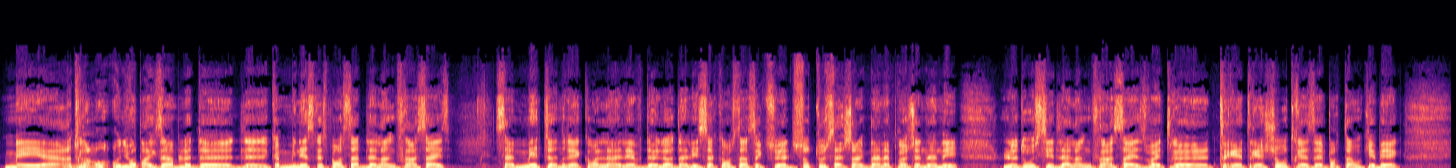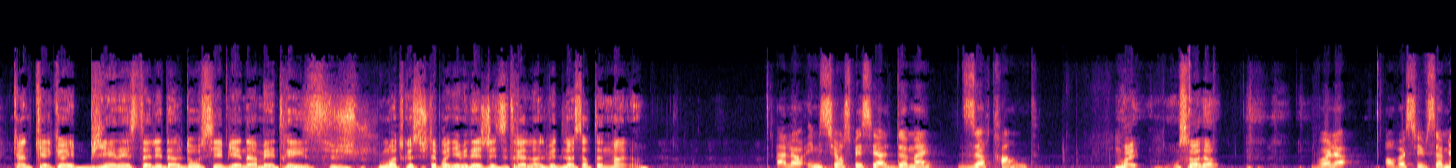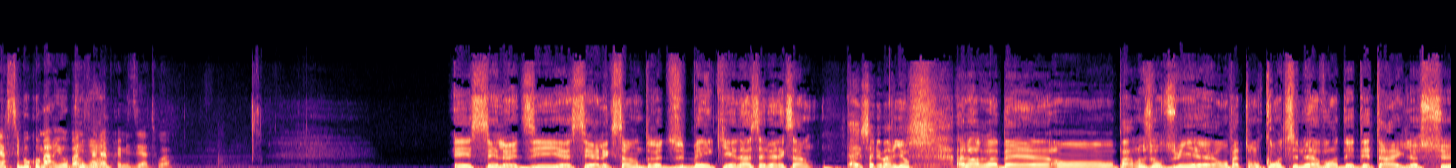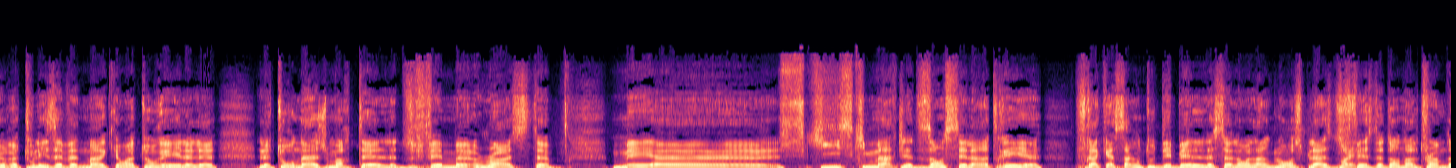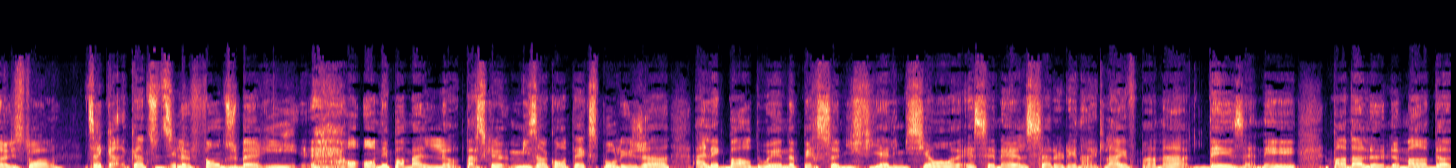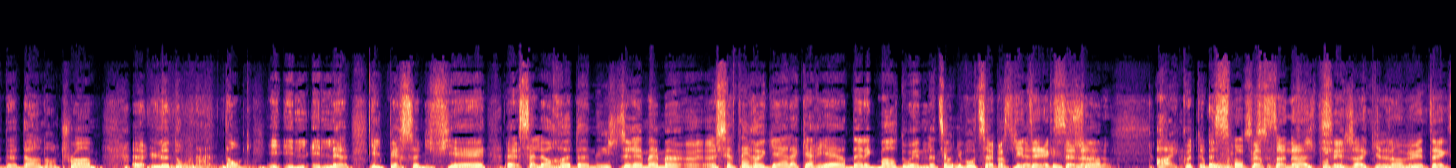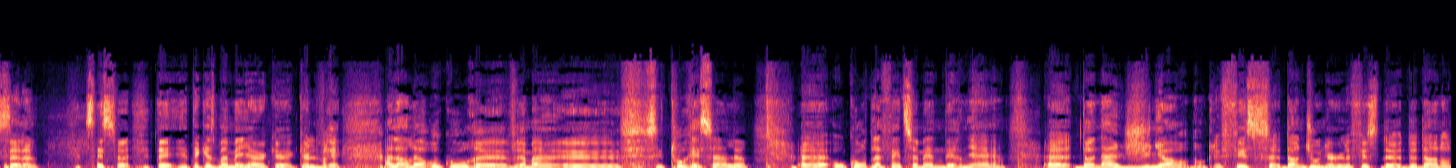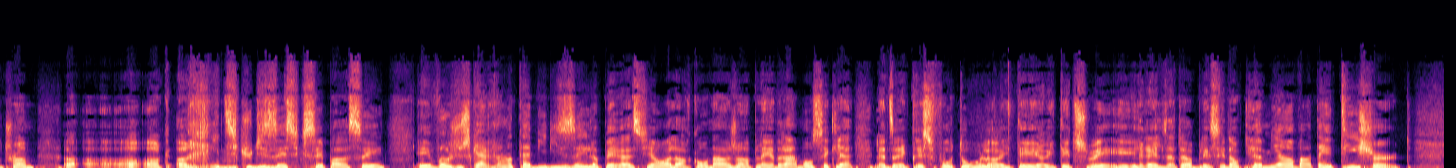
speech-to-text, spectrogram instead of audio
Mais euh, en tout cas, au, au niveau, par exemple, de, de- comme ministre responsable de la langue française, ça m'étonnerait qu'on l'enlève de là dans les circonstances actuelles, surtout sachant que dans la prochaine année, le dossier de la langue française va être euh, très, très chaud, très important au Québec. Quand quelqu'un est bien installé dans le dossier, bien en maîtrise, je- moi, en tout cas, si j'étais premier ministre, j'hésiterais à l'enlever de là, certainement. là. Alors, émission spéciale demain, 10h30. Ouais, on sera là. Voilà. On va suivre ça. Merci beaucoup, Mario. Bonne fin d'après-midi à toi. Et c'est lundi, euh, c'est Alexandre Dubé qui est là. Salut Alexandre. Hey, salut Mario. Alors, euh, ben, euh, on parle aujourd'hui, en fait, on continue à avoir des détails là, sur tous les événements qui ont entouré là, le, le tournage mortel du film Rust. Mais euh, ce qui ce qui marque, là, disons, c'est l'entrée fracassante ou débile, selon l'angle où on se place, du Ouais. fils de Donald Trump dans l'histoire. Sais, quand, quand tu dis le fond du baril, euh, on, on est pas mal là. Parce que, mise en contexte pour les gens, Alec Baldwin a personnifié à l'émission euh, SNL Saturday Night Live pendant des années, pendant le, le mandat de Donald Trump, euh, le Donald. Donc, il, il, il, euh, il personnifiait. euh, ça l'a redonné, je dirais même, un, un- certain regain à la carrière d'Alec Baldwin, là, tu sais, au niveau de sa parce qu'il était excellent. Ah, écoute, oui, Son ça. personnage, pour les gens qui l'ont vu, était excellent. C'est ça. Il était- quasiment meilleur que, le vrai. Alors là, au cours, euh, vraiment, euh, c'est tout récent, là, euh, au cours de la fin de semaine dernière, euh, Donald Jr., donc le fils, Don Jr., le fils de, Donald Trump, a, ridiculisé ce qui s'est passé et va jusqu'à rentabiliser l'opération alors qu'on nage en plein drame. On sait que la, la directrice photo là, a, été, a été tuée et, et le réalisateur blessé. Donc, il a mis en vente un T-shirt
